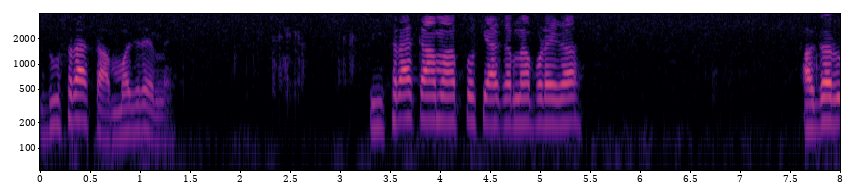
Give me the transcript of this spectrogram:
दूसरा काम, मजरे में। तीसरा काम आपको क्या करना पड़ेगा? अगर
